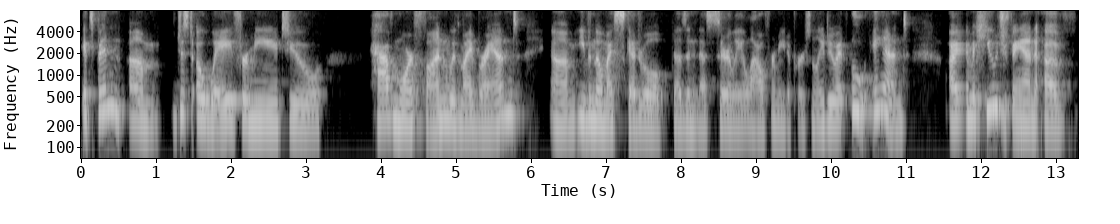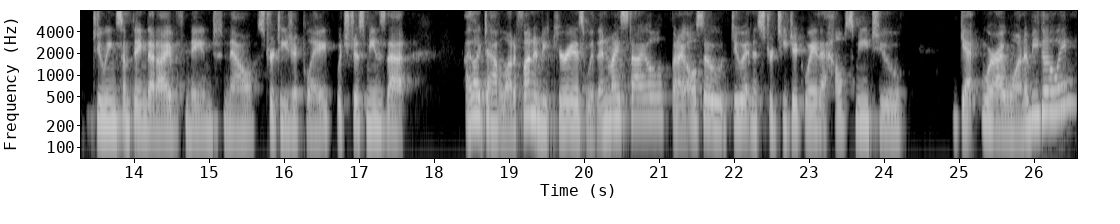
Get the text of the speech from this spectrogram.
it's been um just a way for me to have more fun with my brand um, even though my schedule doesn't necessarily allow for me to personally do it. Oh, and I am a huge fan of doing something that I've named now strategic play, which just means that I like to have a lot of fun and be curious within my style, but I also do it in a strategic way that helps me to get where I want to be going.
